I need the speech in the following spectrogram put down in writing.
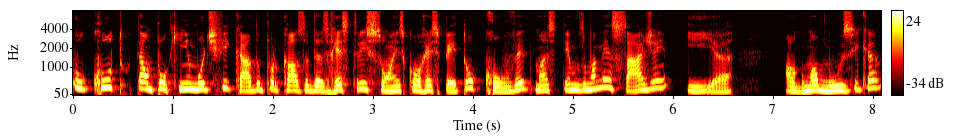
o culto está um pouquinho modificado por causa das restrições com respeito ao COVID, mas temos uma mensagem e uh, alguma música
